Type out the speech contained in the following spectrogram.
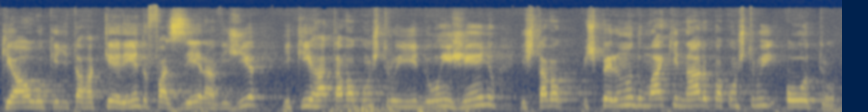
que é algo que ele estava querendo fazer na vigia e que já estava construído o engenho, estava esperando o maquinário para construir outro.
